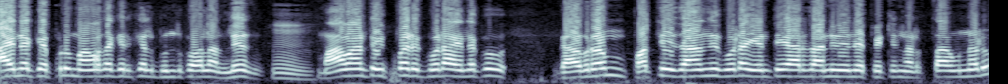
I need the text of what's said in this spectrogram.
ఆయనకు ఎప్పుడు మామ దగ్గరికి వెళ్ళి గుంజుకోవాలని లేదు. మామ అంటే ఇప్పటికి కూడా ఆయనకు గౌరవం ప్రతి దాన్ని కూడా ఎన్టీఆర్ దాన్ని నేనే పెట్టి నడుపుతా ఉన్నాడు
